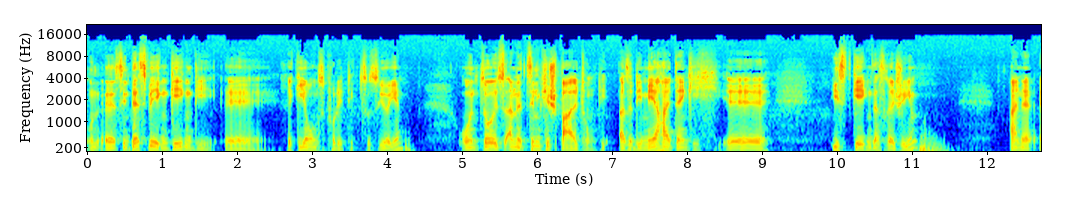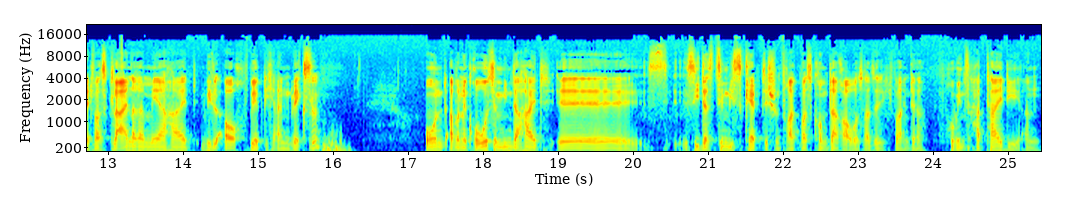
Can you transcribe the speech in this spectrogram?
und äh, sind deswegen gegen die äh, Regierungspolitik zu Syrien. Und so ist eine ziemliche Spaltung. Die, also die Mehrheit, denke ich, äh, ist gegen das Regime. Eine etwas kleinere Mehrheit will auch wirklich einen Wechsel. Und aber eine große Minderheit äh, sieht das ziemlich skeptisch und fragt, was kommt da raus. Also ich war in der Provinz Hatay, die an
